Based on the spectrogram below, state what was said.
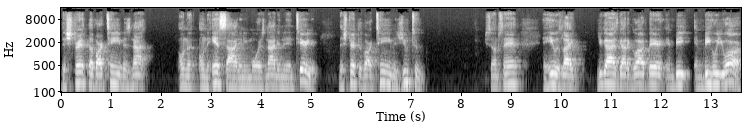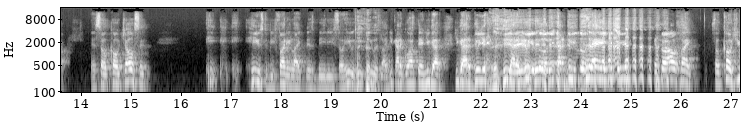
"The strength of our team is not on the on the inside anymore. It's not in the interior. The strength of our team is you two. You see what I'm saying? And he was like, "You guys got to go out there and be and be who you are." And so Coach Olson, he he- he used to be funny like this, BD. So he he, he was like, "You got to go out there and you got to you got to do your you got to do your little you got to do your little thing." You me? And so I was like, "So Coach, you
